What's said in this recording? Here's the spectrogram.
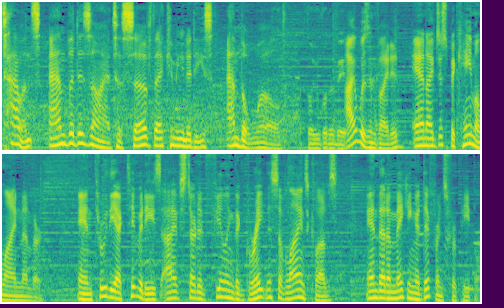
talents, and the desire to serve their communities and the world. I was invited, and I just became a Lion member. And through the activities, I've started feeling the greatness of Lions clubs and that I'm making a difference for people.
